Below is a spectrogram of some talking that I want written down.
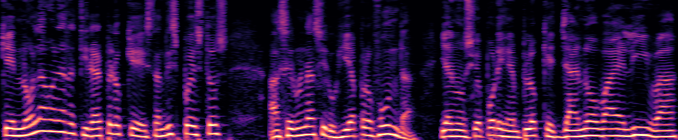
que no la van a retirar, pero que están dispuestos a hacer una cirugía profunda. Y anunció, por ejemplo, que ya no va el IVA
